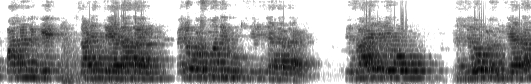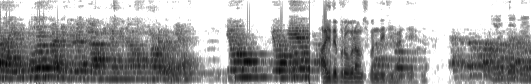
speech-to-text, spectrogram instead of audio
ਪਾਲਣ ਲੱਗੇ, ਸਾਡੇ ਜਾਇਦਾਦ ਆਈ। ਪਹਿਲਾਂ ਪਸ਼ੂਆਂ ਦੇ ਰੂਪ 'ਚ ਜਿਹੜੀ ਜਾਇਦਾਦ ਆਈ। ਤੇ ਸਾਰੇ ਜਿਹੜੇ ਉਹ ਜਦੋਂ ਜਾਇਦਾਦ ਆਈ ਤੇ ਉਦੋਂ ਹੀ ਸਾਡੀ ਜਿਹੜਾ ਗੁਲਾਮੀ ਦਾ ਜਿਹੜਾ ਉਹ ਮੁੱਢ ਵੱਜਿਆ। ਕਿਉਂ? ਕਿਉਂਕਿ ਅੱਜ ਦੇ ਪ੍ਰੋਗਰਾਮ ਸੰਬੰਧੀ ਜੀ ਹਾਂਜੀ। ਅੱਜ ਦਾ ਦਿਨ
